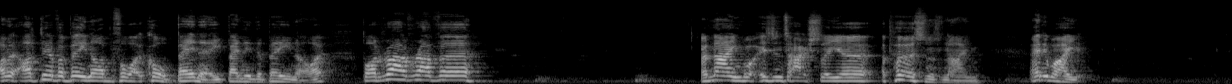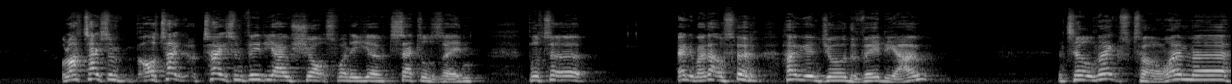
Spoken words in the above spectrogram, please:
I, mean, I did have a beani before what I called Benny, Benny the beani. but I'd rather have a, a name what isn't actually a, a person's name. Anyway, well, I'll take some. I'll take take some video shots when he uh, settles in. But uh, anyway, that was. Uh, hope you enjoyed the video. Until next time, uh,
